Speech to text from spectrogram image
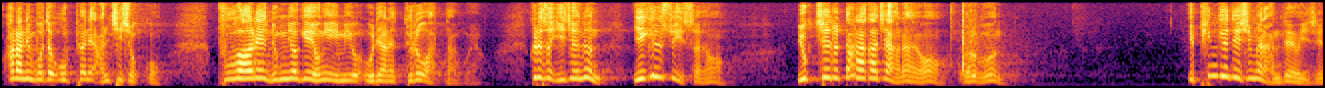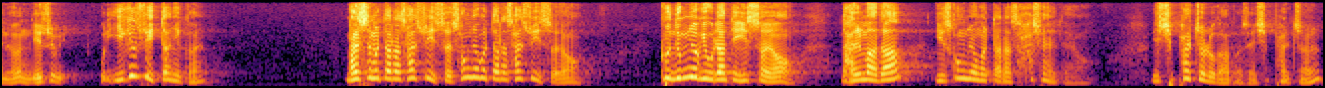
하나님 보좌 우편에 앉히셨고 부활의 능력의 영이 이미 우리 안에 들어왔다고요. 그래서 이제는 이길 수 있어요. 육체를 따라가지 않아요, 여러분. 이 핑계 대시면 안 돼요, 이제는. 예수 우리 이길 수 있다니까요. 말씀을 따라 살 수 있어요. 성령을 따라 살 수 있어요. 그 능력이 우리한테 있어요. 날마다 이 성령을 따라 사셔야 돼요. 이 18절로 가 보세요. 18절.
